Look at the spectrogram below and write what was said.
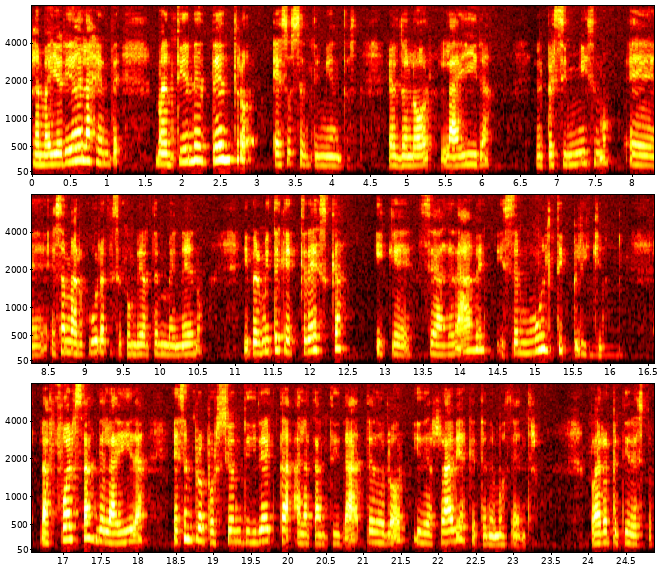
La mayoría de la gente mantiene dentro esos sentimientos, el dolor, la ira, el pesimismo, eh, esa amargura que se convierte en veneno y permite que crezca y que se agraven y se multipliquen. La fuerza de la ira es en proporción directa a la cantidad de dolor y de rabia que tenemos dentro. Voy a repetir esto.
